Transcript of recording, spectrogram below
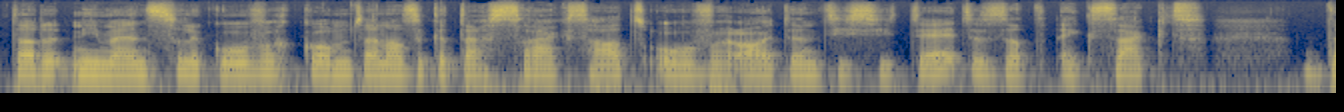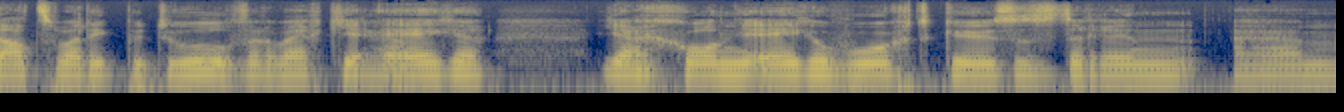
dat het niet menselijk overkomt. En als ik het daar straks had over authenticiteit, is dat exact dat wat ik bedoel. Verwerk je Ja. eigen jargon, je eigen woordkeuzes erin, ehm,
